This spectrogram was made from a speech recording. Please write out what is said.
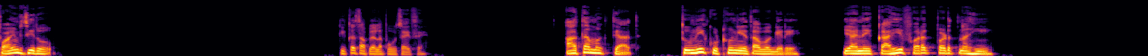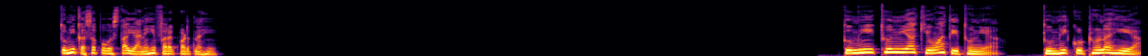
पॉईंट झिरो तिथंच आपल्याला पोहोचायचंय. आता मग त्यात तुम्ही कुठून येता वगैरे? याने काही फरक पडत नाही. तुम्ही कसं पोहोचता यानेही फरक पडत नाही तुम्ही इथून या किंवा तिथून या तुम्ही कुठूनही या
